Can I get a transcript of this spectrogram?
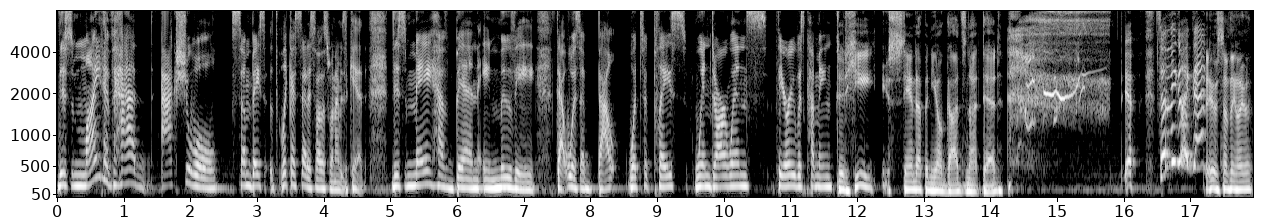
this might have had actual, some base, like I said, I saw this when I was a kid. This may have been a movie that was about what took place when Darwin's theory was coming Did he stand up and yell, "God's not dead"? Yeah. Something like that. It was something like that.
